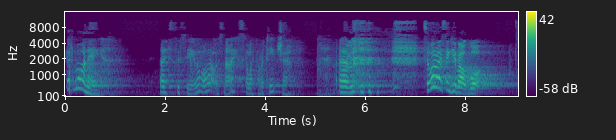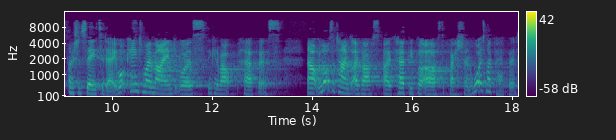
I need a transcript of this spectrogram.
Good morning. Nice to see you. Oh, that was nice. I feel like I'm a teacher. Um, so, what I was thinking about what I should say today, what came to my mind was thinking about purpose. Now, lots of times I've asked, I've heard people ask the question, what is my purpose?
